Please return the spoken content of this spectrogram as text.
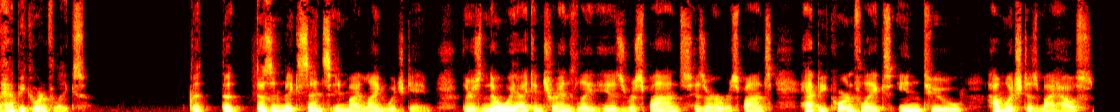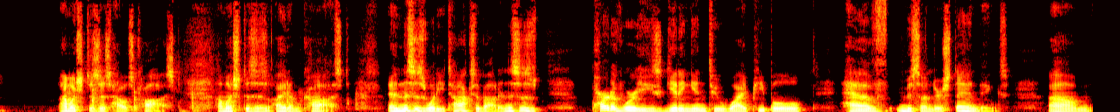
happy cornflakes. That, that doesn't make sense in my language game. There's no way I can translate his response, his or her response, happy cornflakes, into how much does my house, how much does this house cost? How much does this item cost? And this is what he talks about. And this is part of where he's getting into why people have misunderstandings. Um,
